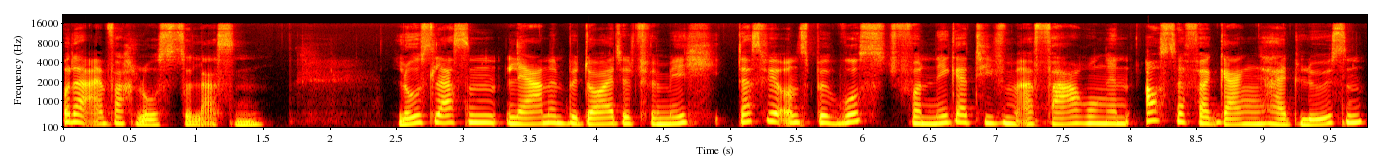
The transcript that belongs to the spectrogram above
oder einfach loszulassen. Loslassen lernen bedeutet für mich, dass wir uns bewusst von negativen Erfahrungen aus der Vergangenheit lösen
